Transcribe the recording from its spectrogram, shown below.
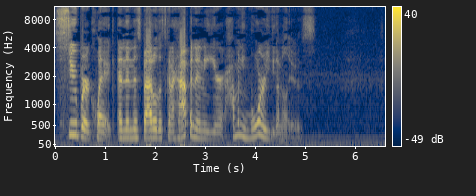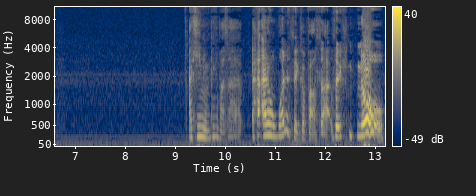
super quick. And then this battle that's going to happen in a year, how many more are you going to lose? I can't even think about that. I don't want to think about that. Like, no.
